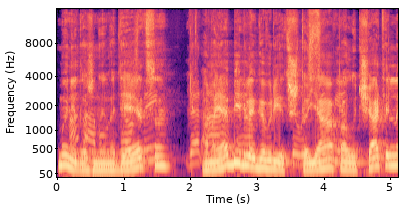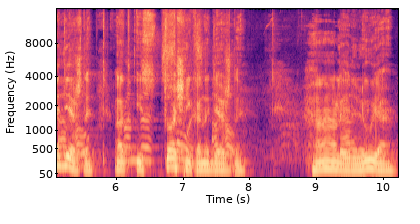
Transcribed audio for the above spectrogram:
мы не должны надеяться. А моя Библия говорит, что я получатель надежды от источника надежды. Аллилуйя.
